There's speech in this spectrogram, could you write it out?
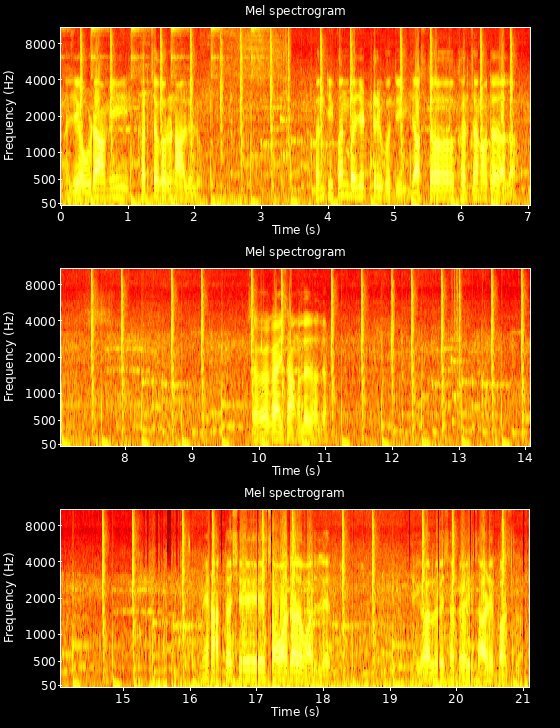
म्हणजे एवढा आम्ही खर्च करून आलेलो. पण ती पण बजेट ट्रिप होती जास्त खर्च नव्हता झाला. सगळं काय चांगलं झालं. मेन आताशे सव्वा दहा वाजलेत. निघालोय सकाळी साडेपाचला.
